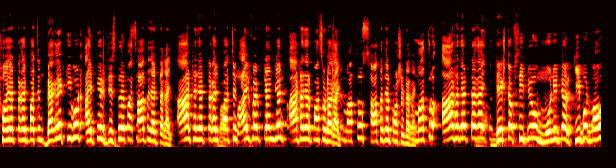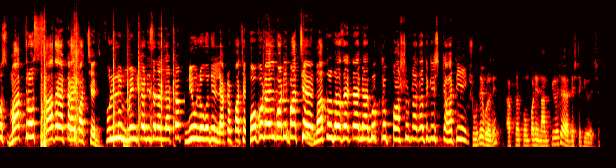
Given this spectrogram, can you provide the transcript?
ছয় হাজার টাকায় পাচ্ছেন ব্যাকলাইট কিবোর্ড আইপিএস ডিসপ্লে পাচ্ছেন সাত হাজার টাকায়। আট হাজার টাকায় পাচ্ছেন আই ফাইভ টেন জেন আট হাজার পাঁচশো টাকায়। মাত্র সাত হাজার পাঁচশো টাকায়। মাত্র আট হাজার টাকায়। Desktop CPU monitor keyboard mouse মাত্র সাত হাজার টাকায় পাচ্ছেন। ফুললি মেন্ট কন্ডিশনের ল্যাপটপ নিউ লোগো দিয়ে ল্যাপটপ পাচ্ছেন। কোকোডাইল বডি পাচ্ছেন। মাত্র দশ হাজার টাকায় ম্যাকবুক পাঁচশো টাকা থেকে স্টার্টিং শুরুতেই বলে দিন আপনার কোম্পানির নাম কি রয়েছে অ্যাড্রেসটা কি রয়েছে?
